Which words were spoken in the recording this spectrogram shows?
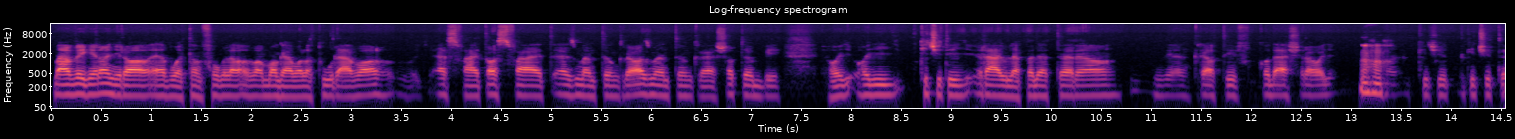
már végén annyira el voltam foglalva magával a túrával, hogy ez fájt, az fájt, ez ment tönkre, az ment tönkre, stb., hogy, hogy így kicsit így ráülepedett erre a ilyen kreatív kodásra, hogy Aha. kicsit, kicsit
